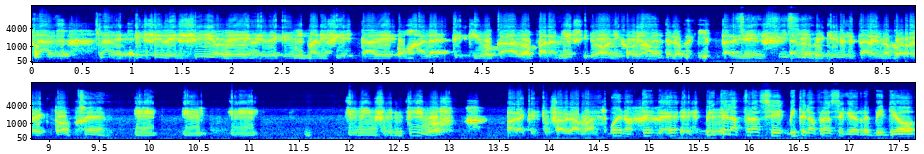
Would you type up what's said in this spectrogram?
Entonces, eh, ese deseo de, que él manifiesta de ojalá esté equivocado, para mí es irónico, obviamente lo que él está diciendo, lo que quiere es estar en lo correcto y, y tiene incentivos para que esto salga mal. Bueno, este, viste la frase, viste la frase que repitió,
